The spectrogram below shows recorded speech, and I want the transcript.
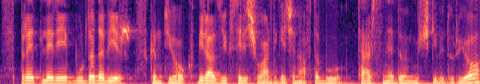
spreadleri burada da bir sıkıntı yok. Biraz yükseliş vardı geçen hafta bu tersine dönmüş gibi duruyor.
